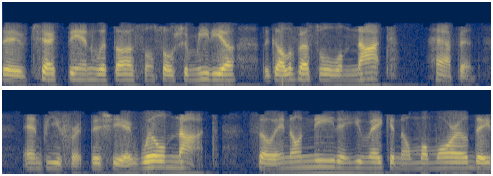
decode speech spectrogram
they've checked in with us on social media. The Gullah Festival will not happen in Beaufort this year. It will not. So ain't no need in you making no Memorial Day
